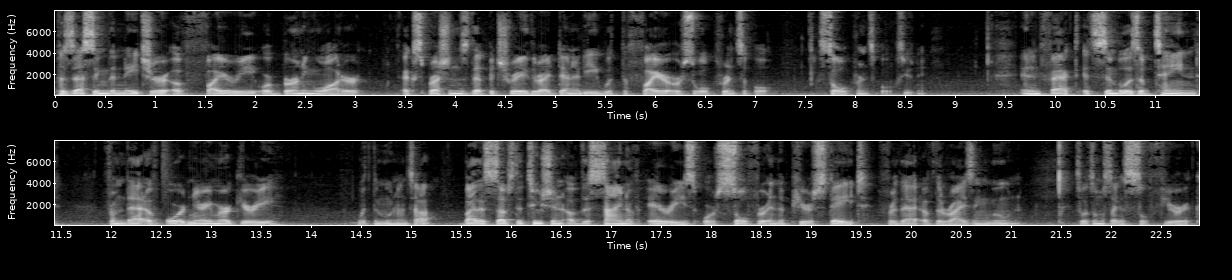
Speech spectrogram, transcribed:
possessing the nature of fiery or burning water, expressions that betray their identity with the fire or soul principle. Soul principle, excuse me. And in fact, its symbol is obtained from that of ordinary Mercury, with the moon on top, by the substitution of the sign of Aries or sulfur in the pure state for that of the rising moon. So it's almost like a sulfuric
